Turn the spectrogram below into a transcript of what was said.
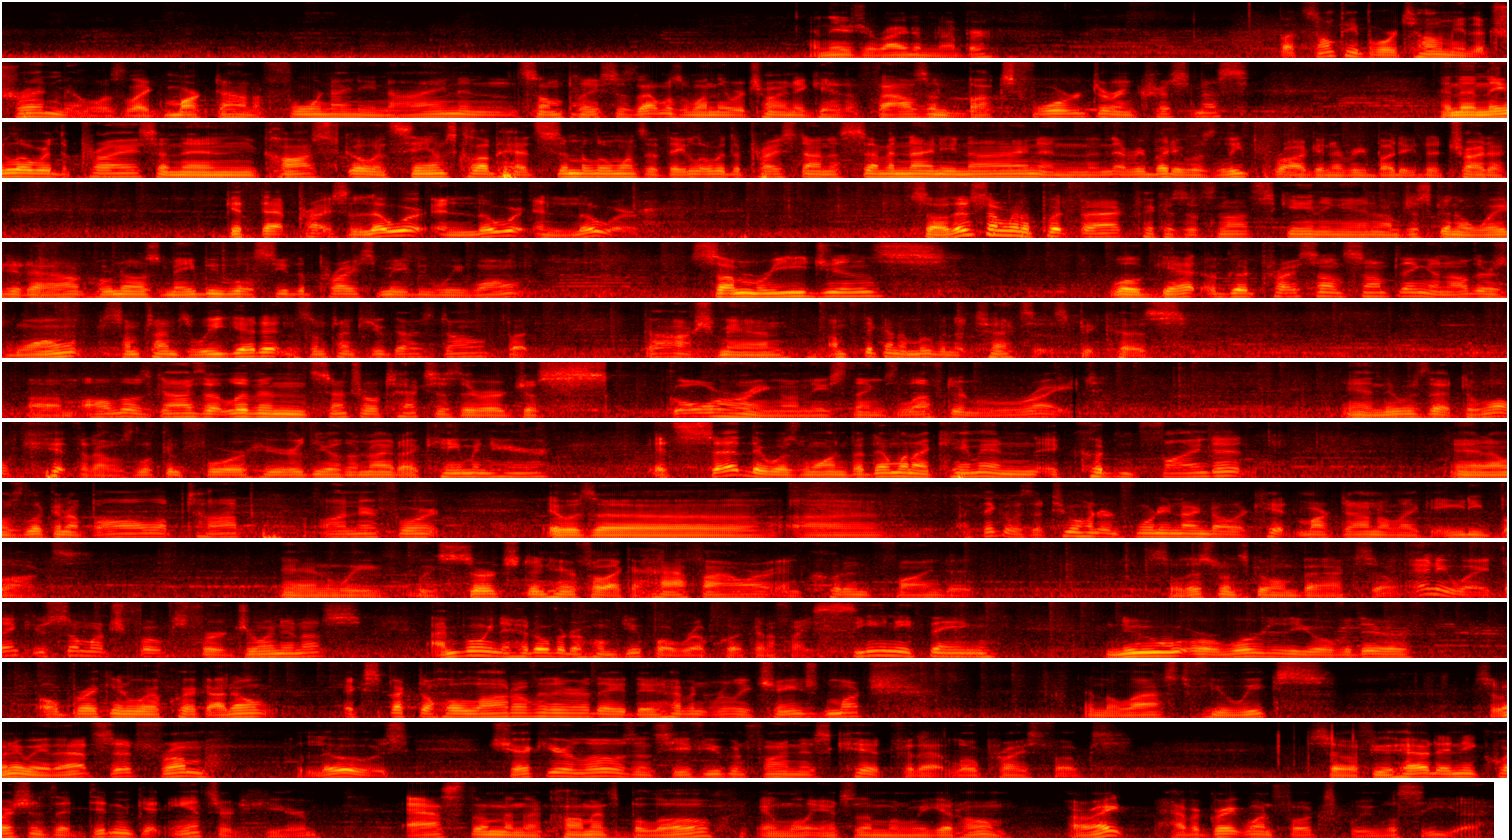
And there's your item number. But some people were telling me the treadmill was like marked down to 4.99 in some places. That was when they were trying to get a thousand bucks for during Christmas. And then they lowered the price, and then Costco and Sam's Club had similar ones that they lowered the price down to 7.99, and then everybody was leapfrogging everybody to try to get that price lower and lower and lower. So this I'm going to put back because it's not scanning in. I'm just going to wait it out. Who knows? Maybe we'll see the price. Maybe we won't. Some regions will get a good price on something and others won't. Sometimes we get it and sometimes you guys don't. But gosh, man, I'm thinking of moving to Texas because um, all those guys that live in Central Texas, they are just scoring on these things left and right. And there was that DeWalt kit that I was looking for here the other night. I came in here. It said there was one, but then when I came in, it couldn't find it. And I was looking up all up top on there for it. It was a, a I think it was a $249 kit marked down to like 80 bucks. and we we searched in here for like a half hour and couldn't find it. So this one's going back. So anyway, thank you so much, folks, for joining us. I'm going to head over to Home Depot real quick, and if I see anything new or worthy over there, I'll break in real quick. I don't expect a whole lot over there. They, they haven't really changed much in the last few weeks. So anyway, that's it from Lowe's. Check your Lowe's and see if you can find this kit for that low price, folks. So if you had any questions that didn't get answered here, ask them in the comments below, and we'll answer them when we get home. All right, have a great one, folks. We will see you.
